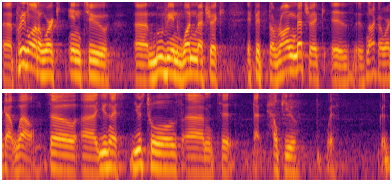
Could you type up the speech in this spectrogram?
uh, putting a lot of work into uh, moving one metric, if it's the wrong metric, is, is not going to work out well. So uh, use, nice, use tools um, to, that help you with good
